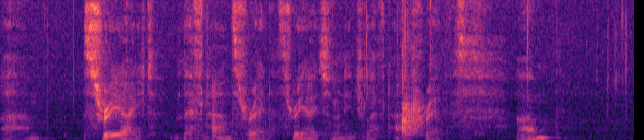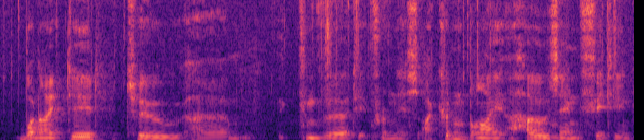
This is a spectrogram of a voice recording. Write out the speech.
um, 3 8 left hand thread, 3 eighths of an inch left hand thread. Um, what I did to um, convert it from this, I couldn't buy a hose end fitting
